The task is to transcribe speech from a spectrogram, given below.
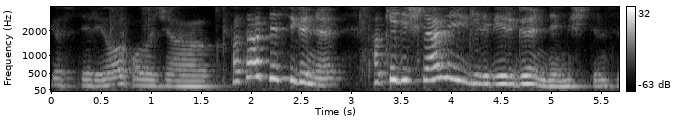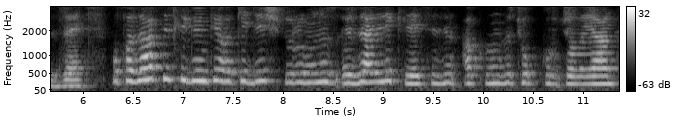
gösteriyor olacak. Pazartesi günü hak edişlerle ilgili bir gün demiştim size. Bu pazartesi günkü hak ediş durumunuz özellikle sizin aklınızı çok kurcalayan,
